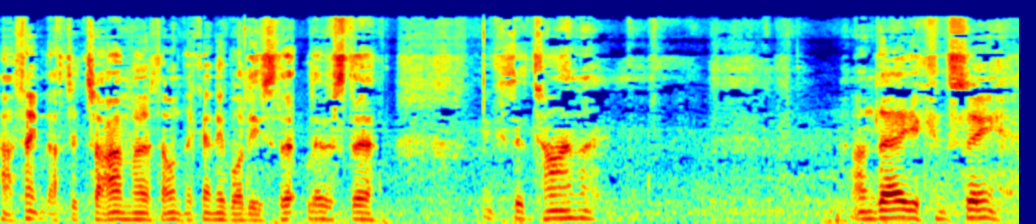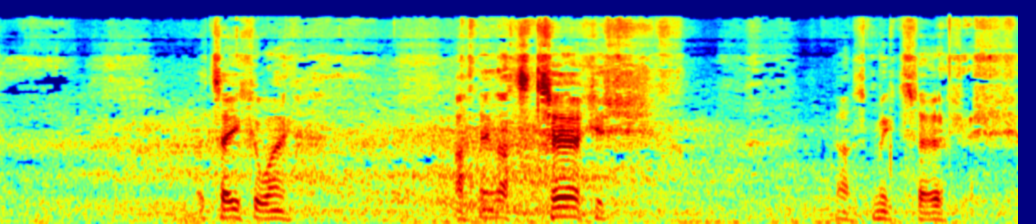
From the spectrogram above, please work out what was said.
I think that's a timer. I don't think anybody's that lives there. I think it's a timer. And there you can see a takeaway. I think that's Turkish. That's me Turkish.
